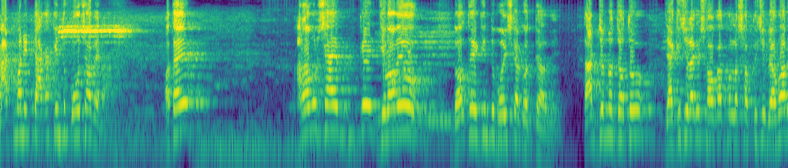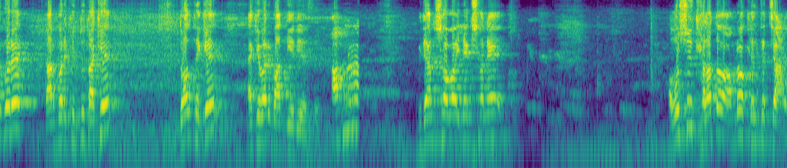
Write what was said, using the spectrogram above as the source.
কাটমানির টাকা কিন্তু পৌঁছাবে না। অতএব আরাবুল সাহেবকে যেভাবে হোক দল থেকে কিন্তু বহিষ্কার করতে হবে। তার জন্য যত যা কিছু লাগে শওকাত মোল্লা সব কিছু ব্যবহার করে তারপরে কিন্তু তাকে দল থেকে একেবারে বাদ দিয়ে দিয়েছে। আপনারা বিধানসভা ইলেকশনে অবশ্যই খেলা তো আমরাও খেলতে চাই।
